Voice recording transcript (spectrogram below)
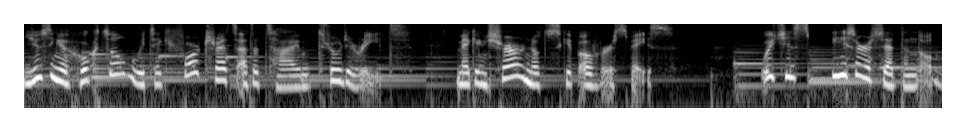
Using a hook tool, we take 4 threads at a time through the reed, making sure not to skip over a space, which is easier said than done.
